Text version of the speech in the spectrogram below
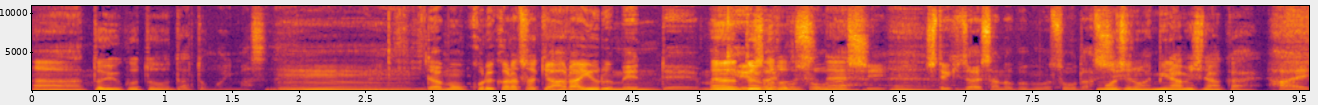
あということだと思いますね。うん。だもうこれから先あらゆる面で、まあ、経済もそうだし、ね、知的財産の部分もそうだし。もちろん南シナ海、はい。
